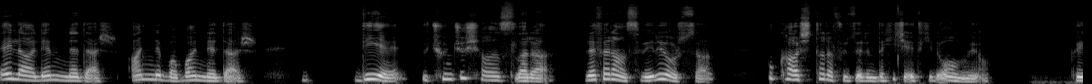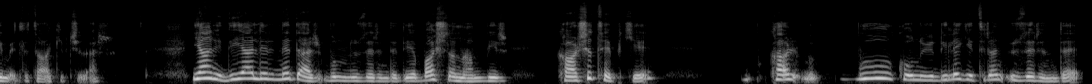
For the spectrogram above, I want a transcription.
El alem ne der? Anne baba ne der? diye üçüncü şahıslara referans veriyorsa bu karşı taraf üzerinde hiç etkili olmuyor kıymetli takipçiler. Yani diğerleri ne der bunun üzerinde diye başlanan bir karşı tepki bu konuyu dile getiren üzerinde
